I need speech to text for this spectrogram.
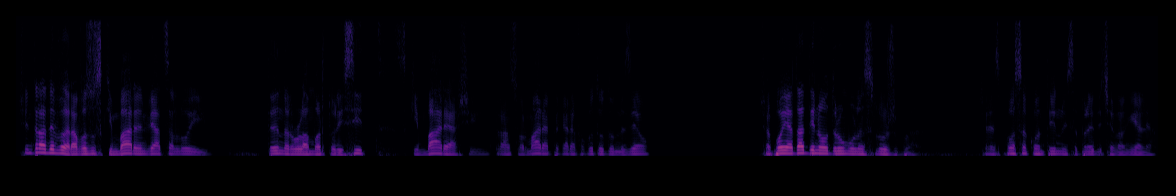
Și într-adevăr, a văzut schimbare în viața lui. Tânărul a mărturisit schimbarea și transformarea pe care a făcut-o Dumnezeu. Și apoi a dat din nou drumul în slujbă. Și a zis, poți să continui să predici Evanghelia.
